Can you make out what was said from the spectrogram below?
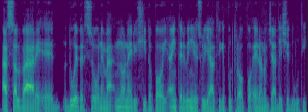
a salvare eh, due persone ma non è riuscito poi a intervenire sugli altri che purtroppo erano già deceduti.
